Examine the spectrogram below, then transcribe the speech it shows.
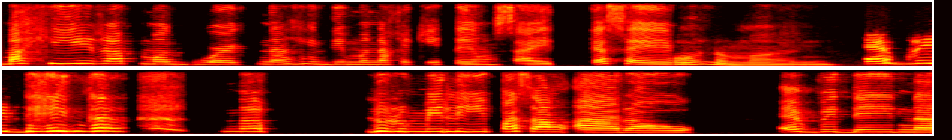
mahirap mag-work nang hindi mo nakikita yung site. Kasi, Oo naman. everyday na, na lumilipas ang araw, everyday na,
